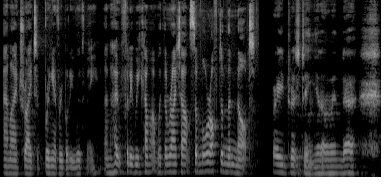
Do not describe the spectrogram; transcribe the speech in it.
and I try to bring everybody with me. And hopefully, we come up with the right answer more often than not. Very interesting, you know, and uh,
